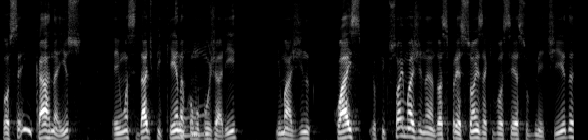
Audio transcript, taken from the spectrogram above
você encarna isso em uma cidade pequena Sim. como Bujari. Imagino quais, eu fico só imaginando as pressões a que você é submetida,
